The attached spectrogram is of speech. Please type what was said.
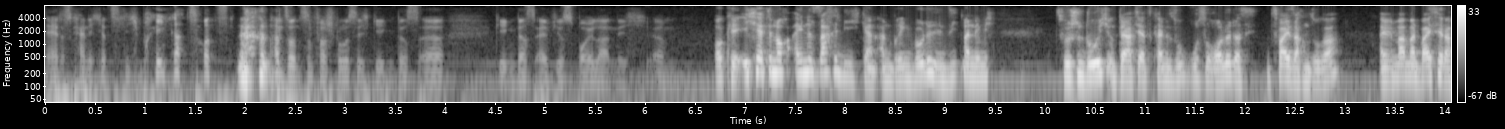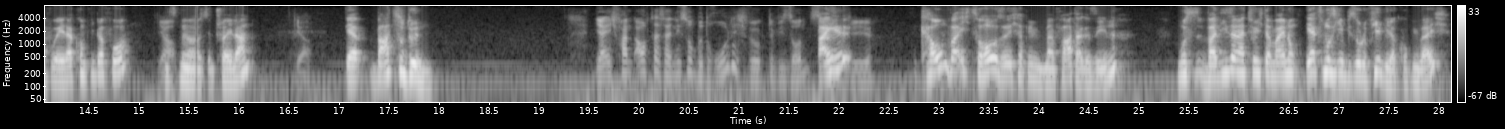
nee, das kann ich jetzt nicht bringen, ansonsten, ansonsten verstoße ich gegen das, äh, gegen das äh, wir Spoiler nicht. Ähm, Okay, ich hätte noch eine Sache, die ich gern anbringen würde. Den sieht man nämlich zwischendurch und der hat jetzt keine so große Rolle. Das zwei Sachen sogar. Einmal, man weiß ja, Darth Vader kommt wieder vor. Ja. Das ist mir aus den Trailern. Ja. Der war zu dünn. ja, ich fand auch, dass er nicht so bedrohlich wirkte wie sonst. Weil- irgendwie. Kaum war ich zu Hause, ich habe ihn mit meinem Vater gesehen, muss, war dieser natürlich der Meinung, jetzt muss ich Episode 4 wieder gucken gleich.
